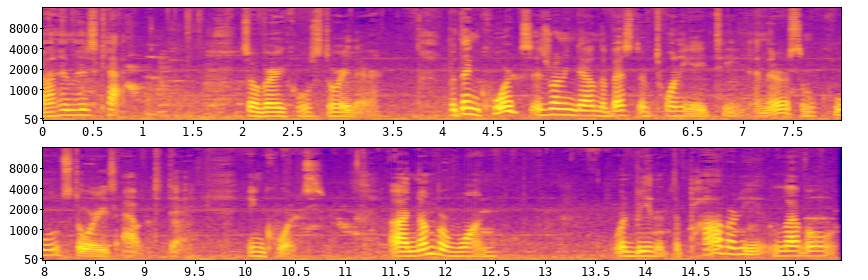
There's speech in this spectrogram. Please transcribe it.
got him his cat. So a very cool story there. But then Quartz is running down the best of 2018, and there are some cool stories out today in Quartz. Uh, number one would be that the poverty level,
